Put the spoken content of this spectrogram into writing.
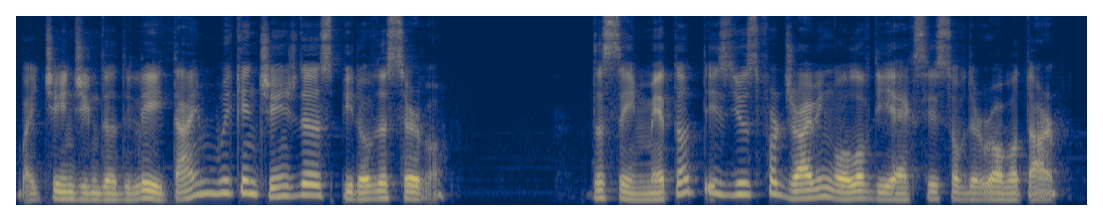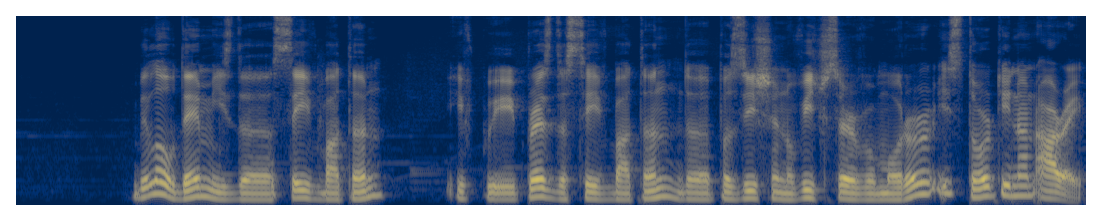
By changing the delay time, we can change the speed of the servo. The same method is used for driving all of the axes of the robot arm. Below them is the save button. If we press the save button, the position of each servo motor is stored in an array.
